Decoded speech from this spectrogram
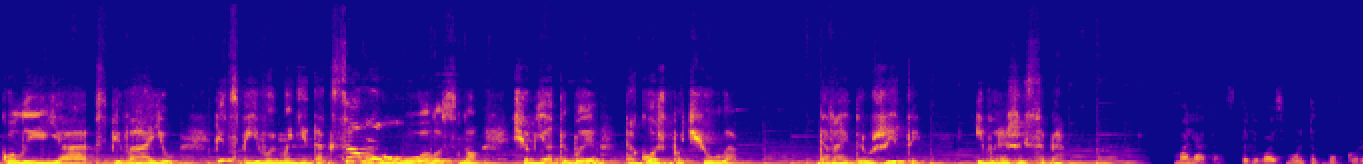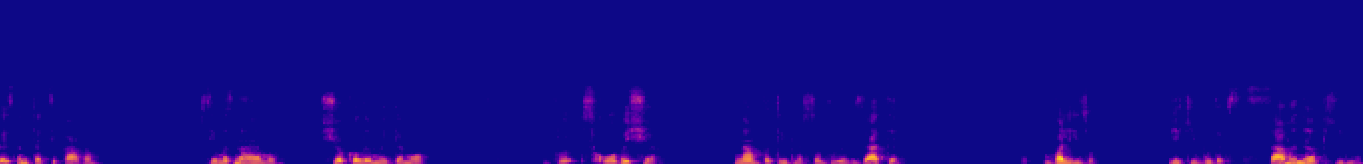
Коли я співаю, підспівуй мені так само голосно, щоб я тебе також почула. Давай дружити і бережи себе. Малята, сподіваюсь, мультик був корисним та цікавим. Всі ми знаємо, що коли ми йдемо в сховище, нам потрібно з собою взяти валізу, в якій буде саме необхідне,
